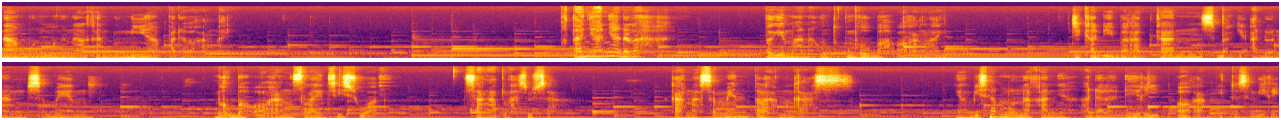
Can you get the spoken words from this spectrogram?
namun mengenalkan dunia pada orang lain. Pertanyaannya adalah bagaimana untuk merubah orang lain? Jika diibaratkan sebagai adonan semen, merubah orang selain siswa sangatlah susah karena semen telah mengeras. Yang bisa melunakkannya adalah diri orang itu sendiri.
